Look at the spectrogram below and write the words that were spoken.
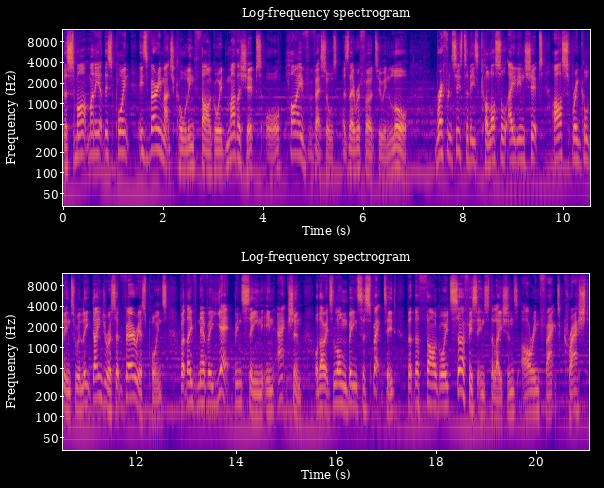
The smart money at this point is very much calling Thargoid motherships or hive vessels as they're referred to in lore. References to these colossal alien ships are sprinkled into Elite Dangerous at various points but they've never yet been seen in action although it's long been suspected that the Thargoid surface installations are in fact crashed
